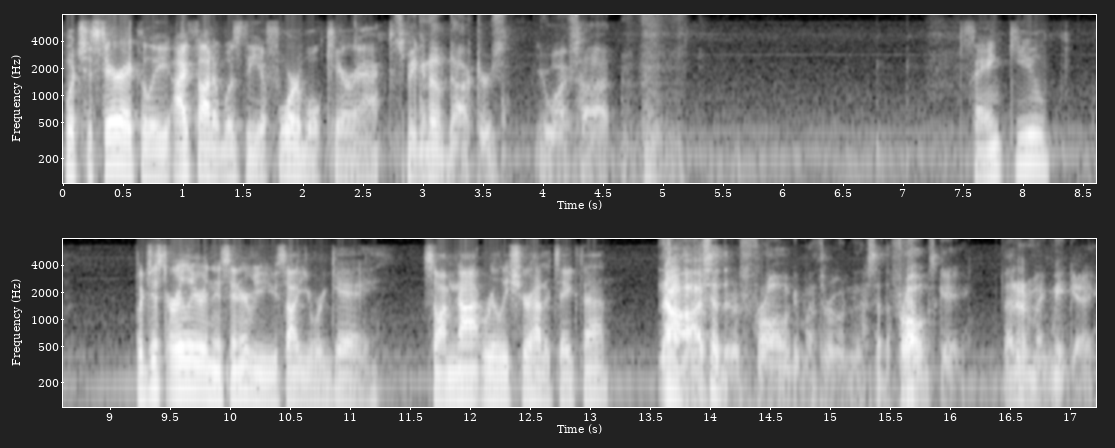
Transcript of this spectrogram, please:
Which hysterically, I thought it was the Affordable Care Act. Speaking of doctors, your wife's hot. Thank you. But just earlier in this interview, you thought you were gay. So I'm not really sure how to take that. No, I said there was frog in my throat, and I said the frog's gay. That doesn't make me gay.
